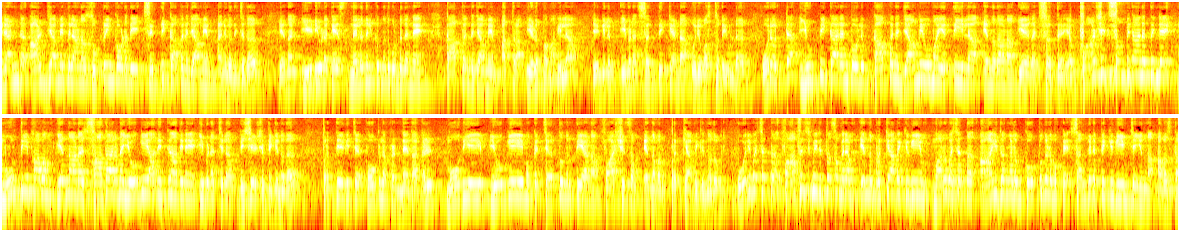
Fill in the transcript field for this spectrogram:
രണ്ട് ആൾജാമ്യത്തിലാണ് സുപ്രീം കോടതി സിദ്ദിഖ് ജാമ്യം അനുവദിച്ചത്. എന്നാൽ ഇ ഡിയുടെ കേസ് നിലനിൽക്കുന്നത് കൊണ്ട് തന്നെ കാപ്പന്റെ ജാമ്യം അത്ര എളുപ്പമാകില്ല. എങ്കിലും ഇവിടെ ശ്രദ്ധിക്കേണ്ട ഒരു വസ്തുതയുണ്ട്. ഒരൊറ്റ യു പിക്കാരൻ പോലും കാപ്പന് ജാമ്യവുമായി എത്തിയില്ല എന്നതാണ് ഏറെ ശ്രദ്ധേയം. ഫാഷിക് സംവിധാനത്തിന്റെ മൂർത്തിഭാവം എന്നാണ് സാധാരണ യോഗി ആദിത്യനാഥിനെ ഇവിടെ ചിലർ വിശേഷിപ്പിക്കുന്നത്. പ്രത്യേകിച്ച് പോപ്പുലർ ഫ്രണ്ട് നേതാക്കൾ മോദിയെയും യോഗിയെയും ഒക്കെ ചേർത്തു നിർത്തിയാണ് ഫാഷിസം എന്നവർ പ്രഖ്യാപിക്കുന്നതും. ഒരു വശത്ത് ഫാസിസ്റ്റ് വിരുദ്ധ സമരം എന്ന് പ്രഖ്യാപിക്കുകയും മറുവശത്ത് ആയുധങ്ങളും കോപ്പുകളും ഒക്കെ സംഘടിപ്പിക്കുകയും ചെയ്യുന്ന അവസ്ഥ.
